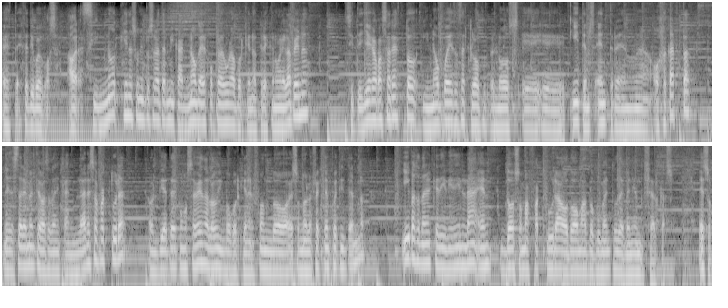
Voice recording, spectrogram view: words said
este, este tipo de cosas. Ahora, si no tienes una impresora térmica, no querés comprar una porque no crees que no vale la pena. Si te llega a pasar esto y no puedes hacer que los, los, eh, eh, ítems entren en una hoja carta, necesariamente vas a tener que anular esa factura. Olvídate de cómo se ve, da lo mismo porque en el fondo eso no le afecta en impuesto interno. Y vas a tener que dividirla en dos o más facturas o dos o más documentos dependiendo sea el caso. Eso.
